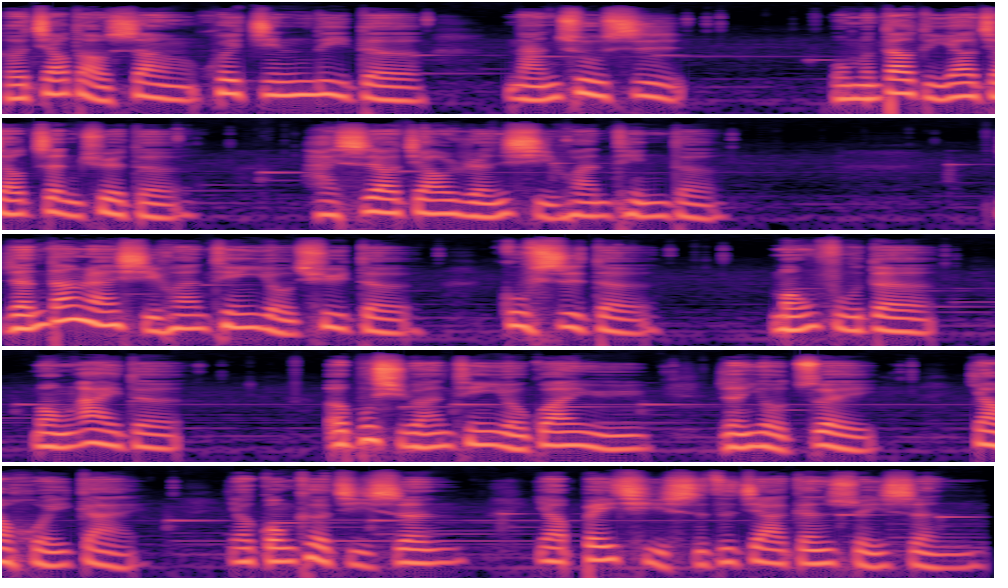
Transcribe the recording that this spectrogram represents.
和教导上会经历的难处是：我们到底要教正确的，还是要教人喜欢听的？人当然喜欢听有趣的故事的、蒙福的、蒙爱的，而不喜欢听有关于人有罪、要悔改、要攻克己身、要背起十字架跟随神。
